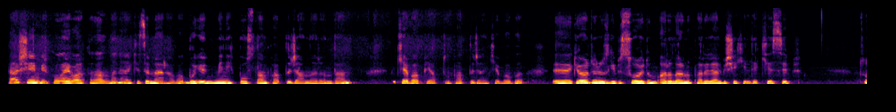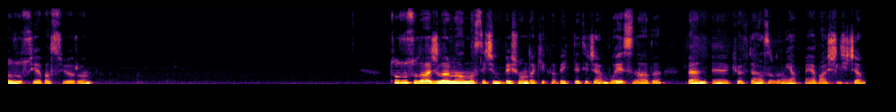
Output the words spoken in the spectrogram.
Her şeyin bir kolayı var kanalından herkese merhaba. Bugün minik bostan patlıcanlarından bir kebap yaptım. Patlıcan kebabı. Ee, gördüğünüz gibi soydum. Aralarını paralel bir şekilde kesip tuzlu suya basıyorum. Tuzlu suda acılarını alması için 5-10 dakika bekleteceğim. Bu esnada ben e, köfte hazırlığını yapmaya başlayacağım.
